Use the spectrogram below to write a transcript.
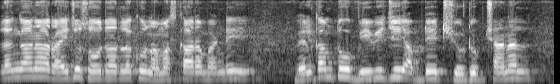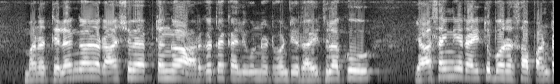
తెలంగాణ రైతు సోదరులకు నమస్కారం అండి. Welcome to BVG updates YouTube channel. మన తెలంగాణ రాష్ట్ర వ్యాప్తంగా అర్హత కలిగి ఉన్నటువంటి రైతులకు యాసంగి రైతు భరోసా పంట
